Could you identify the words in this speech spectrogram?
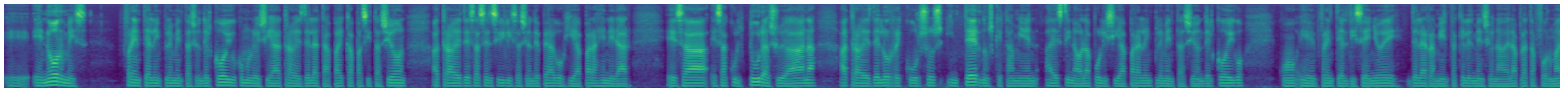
enormes frente a la implementación del código, como lo decía, a través de la etapa de capacitación, a través de esa sensibilización de pedagogía para generar esa, esa cultura ciudadana a través de los recursos internos que también ha destinado la policía para la implementación del código eh, frente al diseño de, la herramienta que les mencionaba de la plataforma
